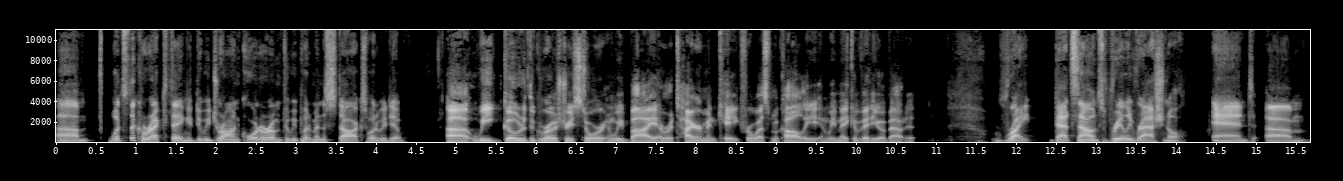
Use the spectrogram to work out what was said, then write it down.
Um, what's the correct thing? Do we draw and quarter them? Do we put them in the stocks? What do we do? Uh, we go to the grocery store and we buy a retirement cake for Wes McCauley and we make a video about it. Right. That sounds really rational and um,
